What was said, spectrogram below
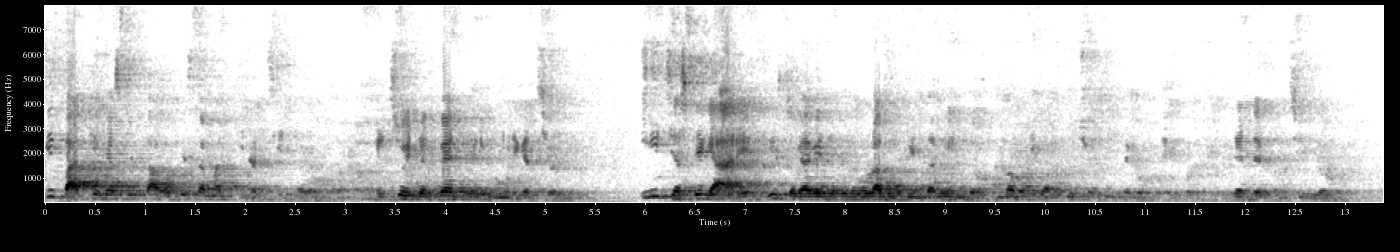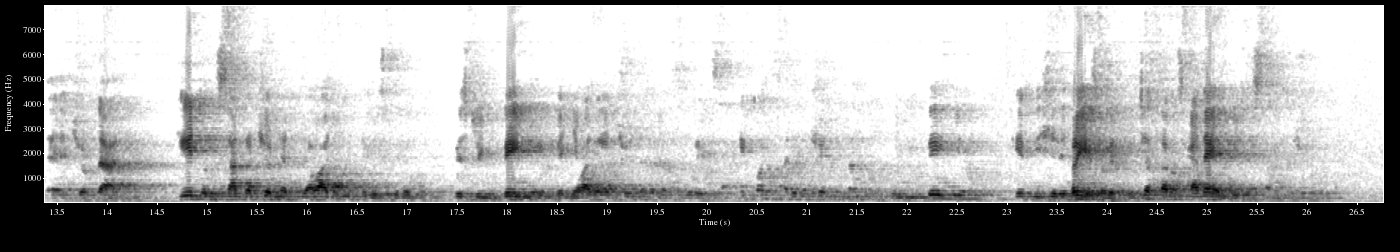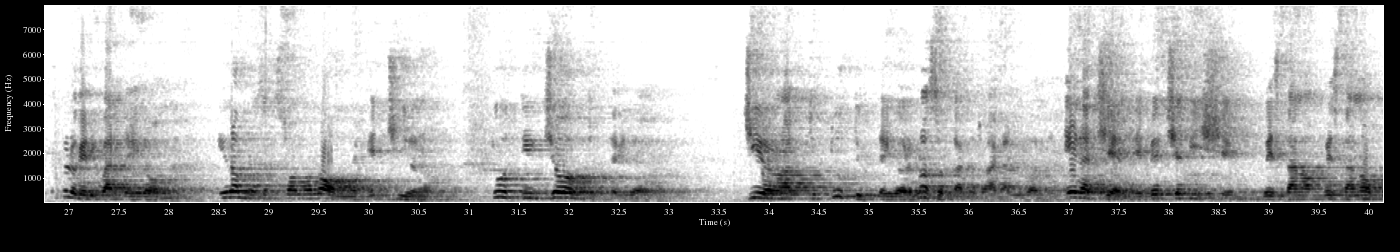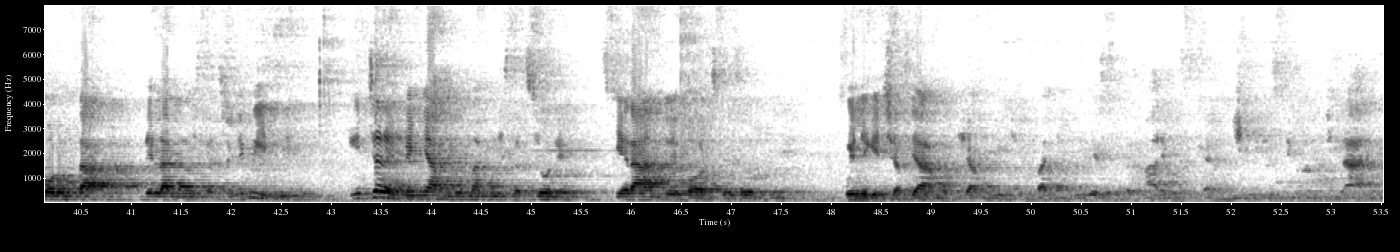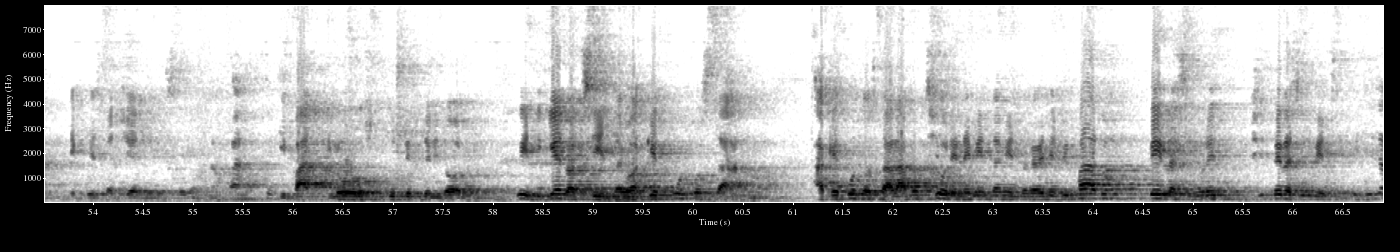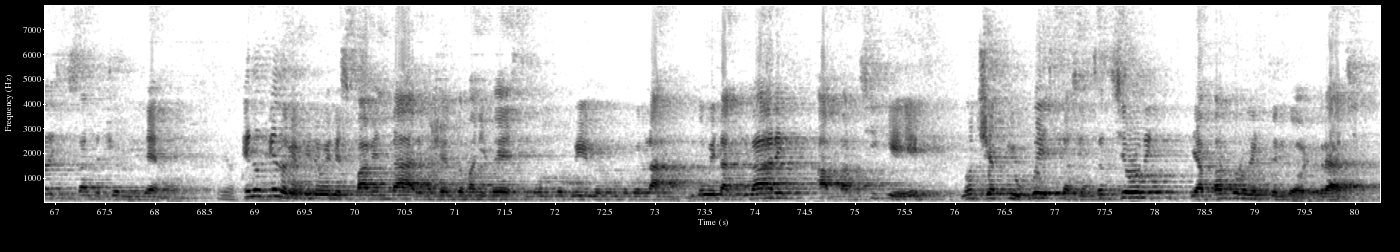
Infatti mi aspettavo questa mattina il sindaco, nel suo intervento delle comunicazioni, inizia a spiegare, visto che avete protocollato un emendamento a nome di Guarduccio Sindaco e Presidente del Consiglio eh, Giordani, che entro 60 giorni attivavate tutto questo, questo impegno che impegnavate la giunta per la sicurezza. E quando state facendo intanto quell'impegno che vi siete preso perché già stanno scadendo i 60 giorni quello che riguarda i rom. I rom sono rom che girano tutti i giorni sul territorio. Girano su tutto il territorio non soltanto sulla California e la gente percepisce questa no, questa no volontà dell'amministrazione. Quindi iniziare a impegnarvi come amministrazione schierando le forze dell'ordine, quelle che ci abbiamo, diciamo, i vigili urbani difesa per fermare questi che si devono girare e questa gente che seguono a fare i fatti loro su tutto il territorio. Quindi chiedo al sindaco a che punto stanno, a che punto sta la mozione e l'emendamento che avete firmato per la sicurezza, per la sicurezza, i 60 giorni di tempo e non credo che vi dovete spaventare facendo manifesti contro quello, contro quell'altro, vi dovete attivare a far sì che non c'è più questa sensazione di abbandono del territorio. Grazie.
